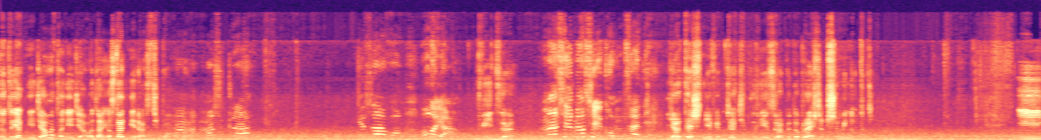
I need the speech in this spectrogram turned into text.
no to jak nie działa, to nie działa. Daj, ostatni raz ci pomogę. Mama, maska. Nie zało. O ja. Widzę. Macie nosy kąsanie. Ja też nie wiem, to ja ci później zrobię. Dobra, jeszcze trzy minutki. I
